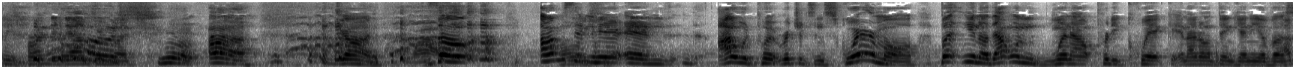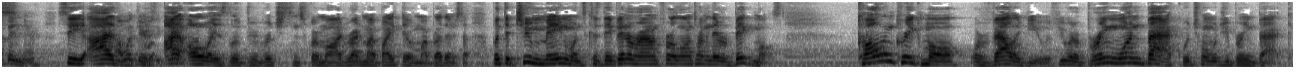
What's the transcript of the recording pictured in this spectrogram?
he burned it down too much. uh, God. Wow. So I'm Holy sitting here and I would put Richardson Square Mall, but you know that one went out pretty quick, and I don't think any of us. I've been there. See, I I went there as a kid. I always lived with Richardson Square Mall. I'd ride my bike there with my brother and stuff. But the two main ones, because they've been around for a long time and they were big malls. Collin Creek Mall or Valley View. If you were to bring one back, which one would you bring back?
